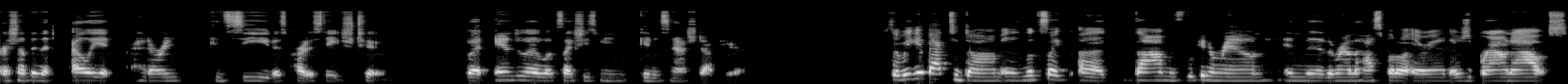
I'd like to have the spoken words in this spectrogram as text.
or something that Elliot had already conceived as part of stage two. But Angela looks like she's being getting snatched up here. So we get back to Dom, and it looks like uh, Dom is looking around in the around the hospital area. There's brownouts.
